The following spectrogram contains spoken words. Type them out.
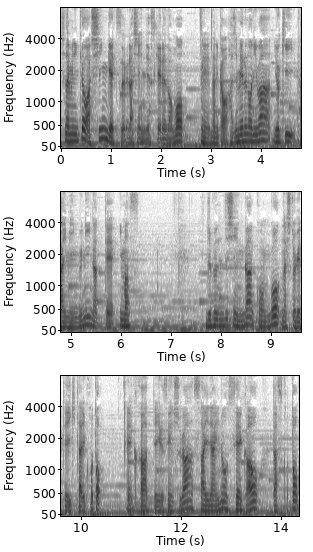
ちなみに今日は新月らしいんですけれども、え何かを始めるのには良きタイミングになっています。自分自身が今後成し遂げていきたいこと、えー、関わっている選手が最大の成果を出すこと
